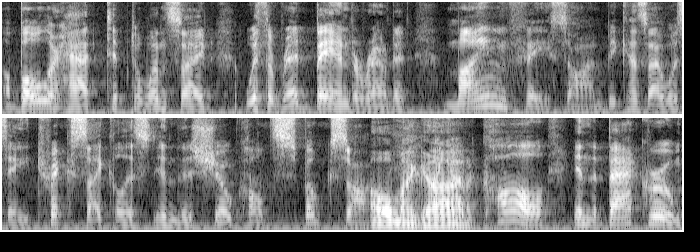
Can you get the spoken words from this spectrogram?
a bowler hat tipped to one side with a red band around it, mime face on because I was a trick cyclist in this show called Spoke Song. Oh, my God! I got a call in the back room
